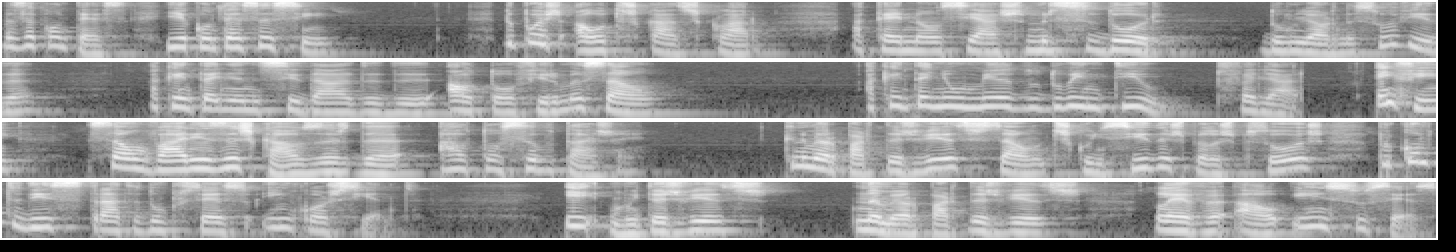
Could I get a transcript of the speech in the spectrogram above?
Mas acontece. E acontece assim. Depois há outros casos, claro. Há quem não se ache merecedor do melhor na sua vida. Há quem tenha necessidade de autoafirmação. Há quem tenha um medo doentio de falhar. Enfim, são várias as causas da autossabotagem, que na maior parte das vezes são desconhecidas pelas pessoas, porque, como te disse, se trata de um processo inconsciente. E, muitas vezes, na maior parte das vezes, leva ao insucesso.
